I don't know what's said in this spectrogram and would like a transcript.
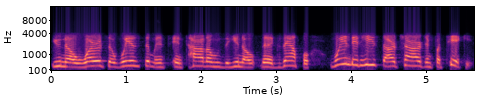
you know words of wisdom and, and taught them the you know the example. When did he start charging for tickets?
